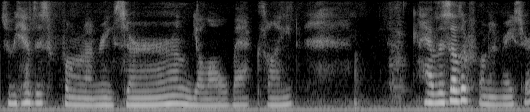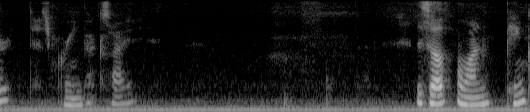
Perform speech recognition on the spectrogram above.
so we have this phone eraser, yellow backside. I have this other phone eraser that's green backside. This other one, pink.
